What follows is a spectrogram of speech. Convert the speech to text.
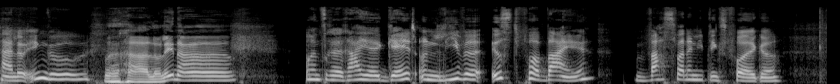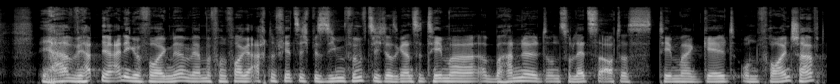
Hallo Ingo. Hallo Lena. Unsere Reihe Geld und Liebe ist vorbei. Was war deine Lieblingsfolge? Ja, wir hatten ja einige Folgen, ne? Wir haben ja von Folge 48 bis 57 das ganze Thema behandelt und zuletzt auch das Thema Geld und Freundschaft.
